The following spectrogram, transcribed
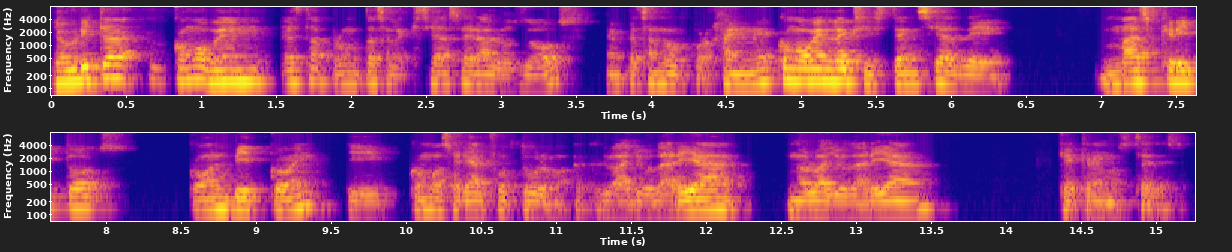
Y ahorita, ¿cómo ven? Esta pregunta se la quisiera hacer a los dos, empezando por Jaime. ¿Cómo ven la existencia de más criptos con Bitcoin y cómo sería el futuro? ¿Lo ayudaría? ¿No lo ayudaría? ¿Qué creen ustedes?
